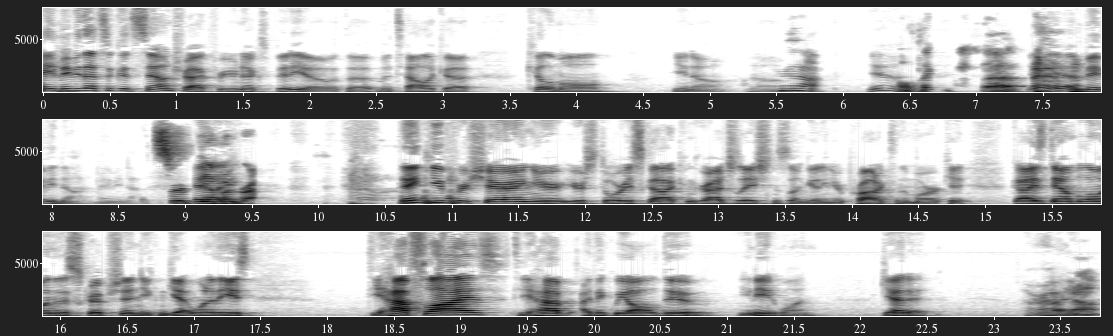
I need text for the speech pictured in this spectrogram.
hey, maybe that's a good soundtrack for your next video with the Metallica "Kill 'Em All." You know, um, Yeah, yeah, I'll think about that. yeah, yeah. Maybe not, maybe not. Certain Hey, demographic. Thank you for sharing your, your story, Scott. Congratulations on getting your product in the market. Guys, down below in the description, you can get one of these. Do you have flies? Do you have? I think we all do. You need one. Get it. All right. Yeah.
